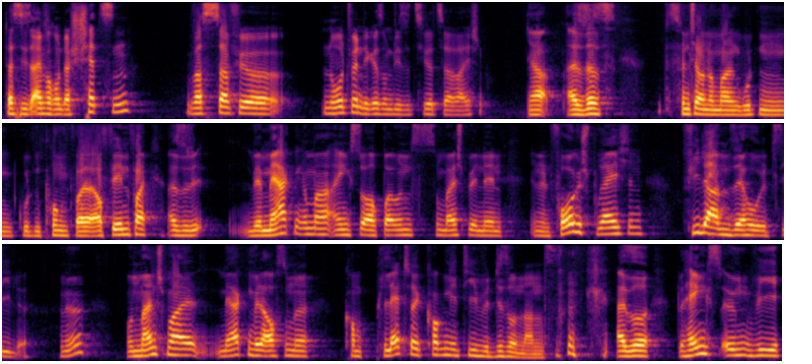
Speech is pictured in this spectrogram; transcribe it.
dass sie es einfach unterschätzen, was dafür notwendig ist, um diese Ziele zu erreichen. Ja, also das, das finde ich auch nochmal einen guten, guten Punkt, weil auf jeden Fall, also wir merken immer eigentlich so auch bei uns zum Beispiel in den, in den Vorgesprächen, viele haben sehr hohe Ziele. Ne? Und manchmal merken wir da auch so eine komplette kognitive Dissonanz. Also du hängst irgendwie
